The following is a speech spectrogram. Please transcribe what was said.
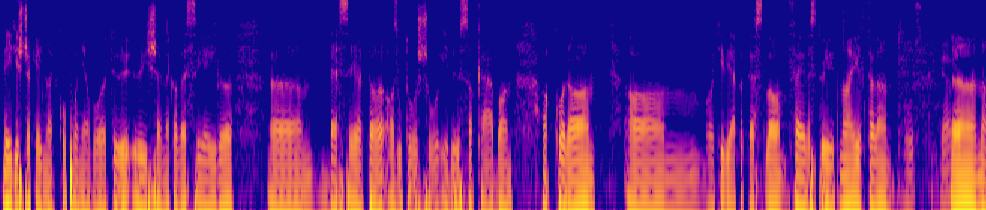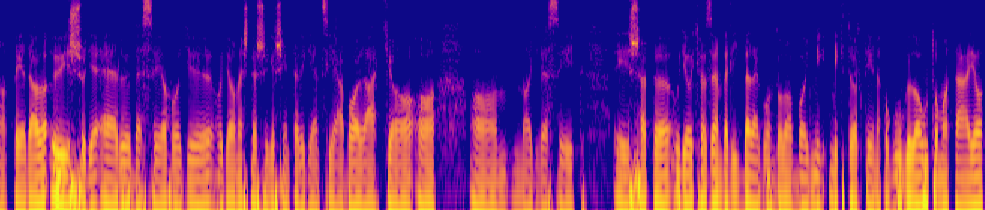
mégiscsak egy nagy koponya volt. Ő, ő is ennek a veszélyeiről ö, beszélt a, az utolsó időszakában. Akkor a, a, hogy hívják a Tesla fejlesztőjét, na hirtelen. Na, például ő is ugye erről beszél, hogy, hogy a mesterséges intelligenciában látja a, a nagy veszélyt. És hát ugye, hogyha az ember így belegondol abba, hogy mik, mik történnek a Google automatája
